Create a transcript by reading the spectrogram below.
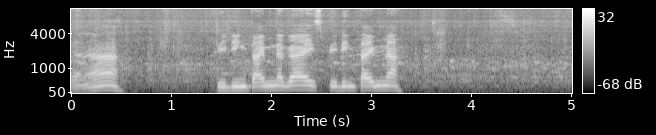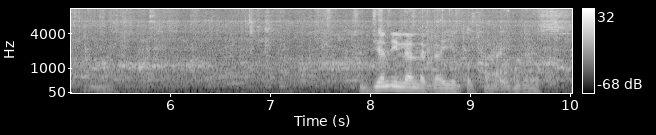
Yan na. Feeding time na guys. Feeding time na. So, dyan ilalagay yung pagkain guys.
